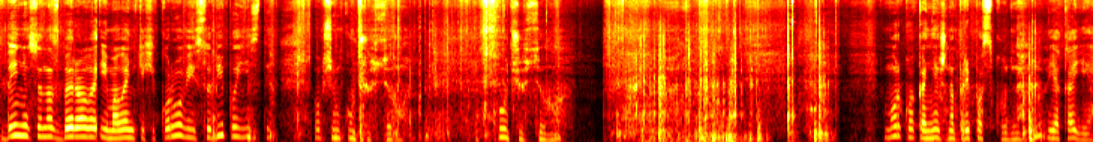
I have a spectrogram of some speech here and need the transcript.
Динь ось вона збирала і маленьких, і корові, і собі поїсти. В общем, кучу всього. Кучу всього. Морква, звісно, припаскудна. Ну, яка є.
